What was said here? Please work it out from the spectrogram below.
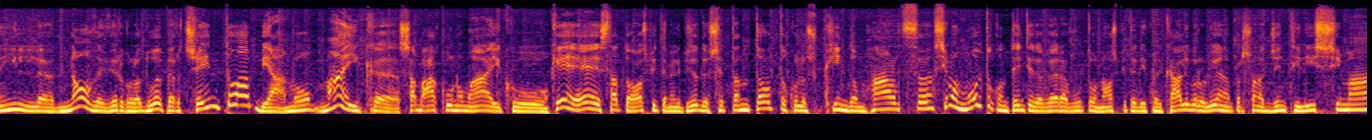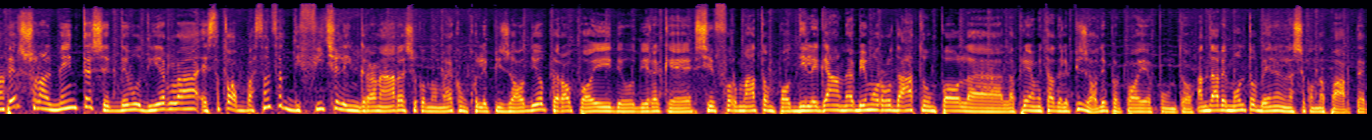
il 9,2% abbiamo Mike Sabaku no Maiku che è stato ospite nell'episodio 78, quello su Kingdom Hearts. Siamo molto contenti di aver avuto un ospite di quel calibro, lui è una persona gentilissima. Personalmente, se devo dirla, è stato abbastanza difficile ingranare secondo me con quell'episodio, però poi devo dire che si è formata un po' di legame, abbiamo rodato un po' la, la prima metà dell'episodio per poi appunto andare molto bene nella seconda parte.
